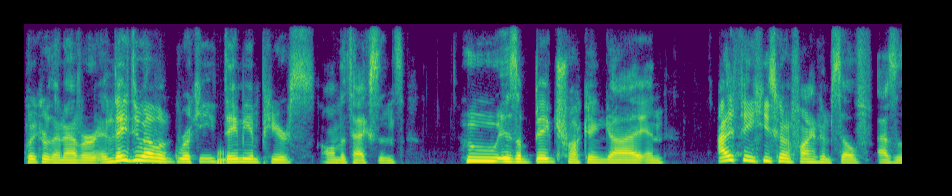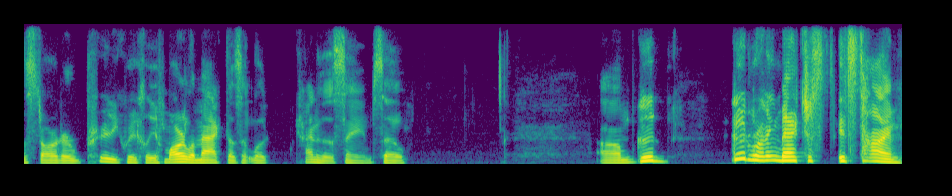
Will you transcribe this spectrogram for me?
quicker than ever. And they do have a rookie dameon pierce on the texans who is a big trucking guy and I think he's going to find himself as the starter pretty quickly if Marlon Mack doesn't look kind of the same. So, um, good, good running back. Just it's time.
